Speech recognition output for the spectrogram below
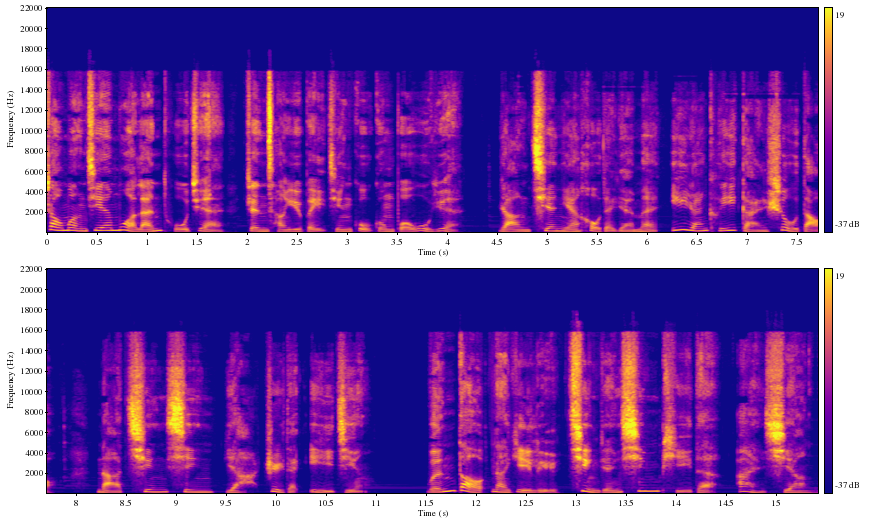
赵孟坚墨兰图卷珍藏于北京故宫博物院，让千年后的人们依然可以感受到那清新雅致的意境，闻到那一缕沁人心脾的暗香。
